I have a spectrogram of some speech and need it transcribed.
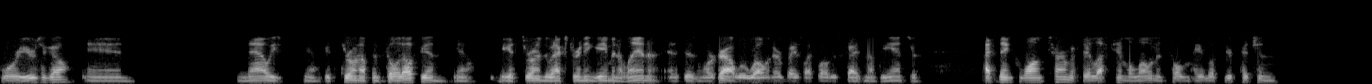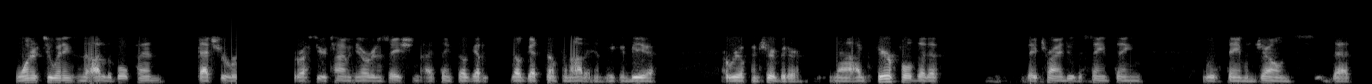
four years ago, and now he's you know gets thrown up in Philadelphia, and you know he gets thrown into an extra inning game in Atlanta, and it doesn't work out real well, and everybody's like, well, this guy's not the answer. I think long term, if they left him alone and told him, hey, look, you're pitching one or two innings out of the bullpen, that's your the rest of your time in the organization. I think they'll get they'll get something out of him. He can be a, a real contributor. Now, I'm fearful that if they try and do the same thing with Damon Jones, that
